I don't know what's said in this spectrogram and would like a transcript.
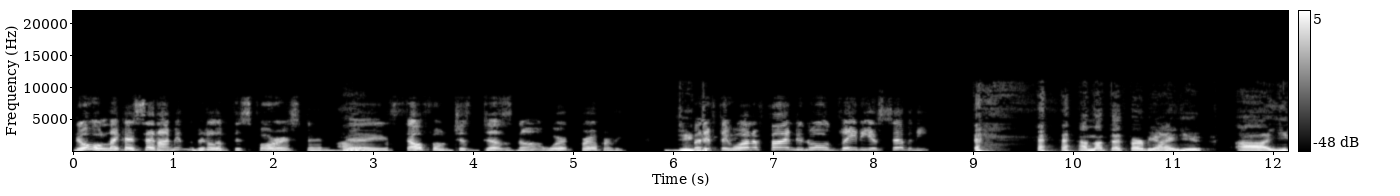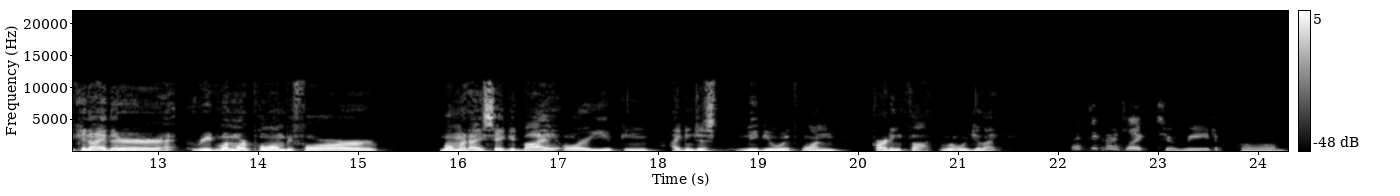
No, like I said, I'm in the middle of this forest and the cell phone just does not work properly. But if they want to find an old lady of 70. I'm not that far behind you. Uh, you can either read one more poem before moment I say goodbye, or you can, I can just leave you with one parting thought. What would you like? I think I'd like to read a poem.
